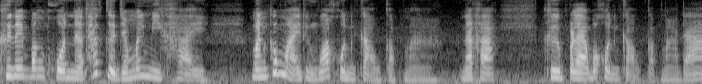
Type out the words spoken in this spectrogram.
คือในบางคนเนี่ยถ้าเกิดยังไม่มีใคร มันก็หมายถึงว่าคนเก่ากลับมานะคะ คือแปลว่าคนเก่ากลับมาได้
